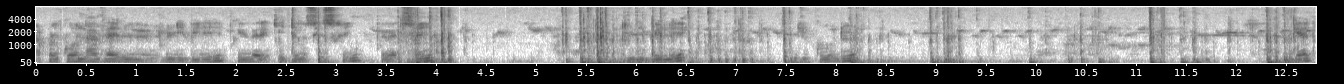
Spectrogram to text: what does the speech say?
Après on avait le, libellé, private qui était aussi string, private string, libellé code. Get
